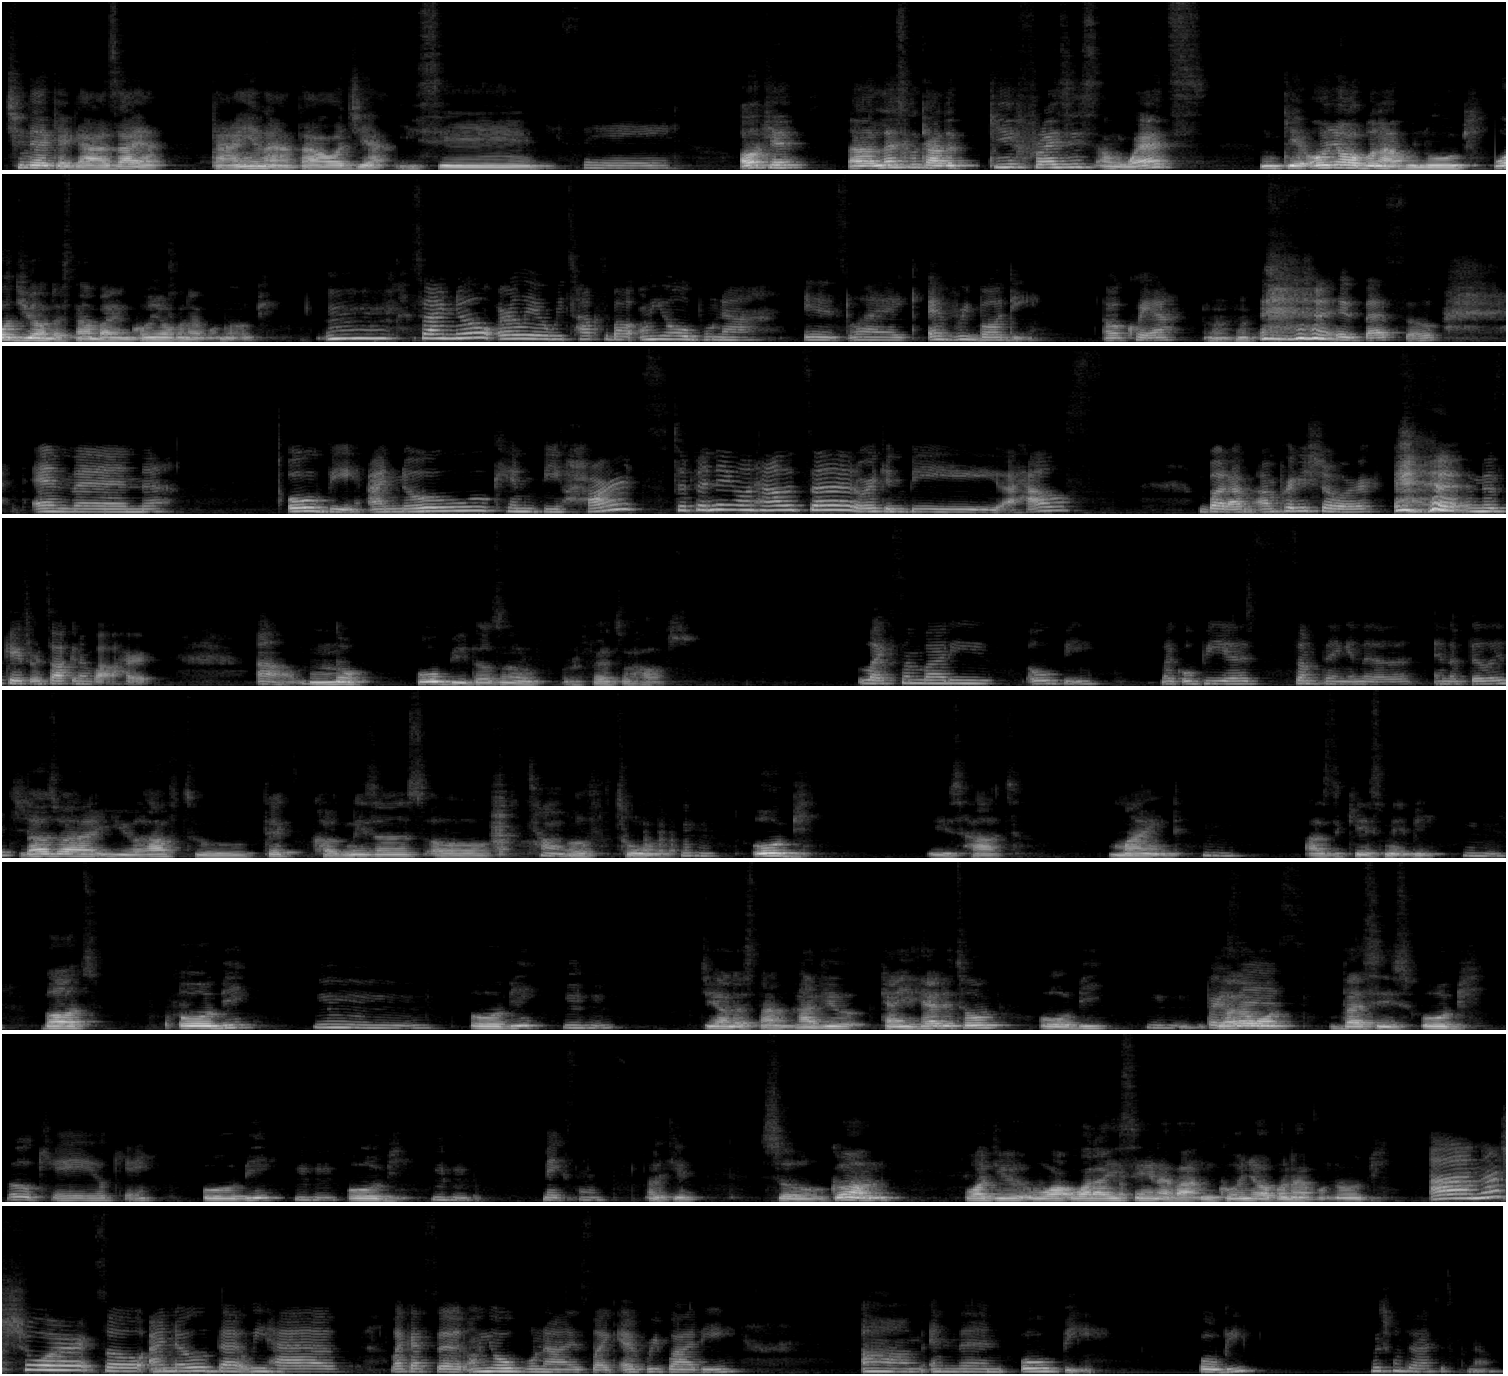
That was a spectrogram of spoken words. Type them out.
Chineke ga-aza ya ka anyị na-ata ọjị a. Okay, uh, let's look at the key phrases and words. Nke onye ọbụla bụ n'obi. What do you understand by nke onye ọbụla bụ n'obi? Mm, so I know earlier we talked about Onyobuna is like everybody. Okoya. Mhm. is that so? And then Obi, I know can be hearts depending on how it's said, or it can be a house. But I'm I'm pretty sure in this case we're talking about heart. Um, No, obi doesn't refer to house. like somebody's Obi, like Obi is something in a in a village. That's why you have to take cognizance of, Tone. of tone. Mhm. Obi is heart, mind, Mhm. as the case may be. Mhm. But Obi, Mm. Obi, do you understand? Have Mhm. you can you hear the tone? Obi Mhm. The other one- Versus- Obi. Okay. Okay. Obi, Mhm. Obi. Mhm. Makes sense. Okay. So go on. What do you what, what are you saying about ọbụla bụ n'obi? I'm not sure. So I know that we have, like I said, Onyobuna is like everybody. Um, and then Obi. Obi? Which one did I just pronounce?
